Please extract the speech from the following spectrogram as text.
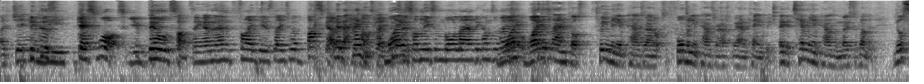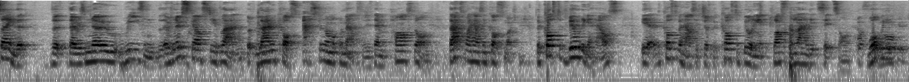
I genuinely. Because guess what? You build something, and then five years later, a bus garage No, but hang becomes on, vacant. why so is- suddenly some more land becomes available? Why, why does land cost three million pounds around Oxford, four million pounds around, around Cambridge, over ten million pounds in most of London? You're saying that, that there is no reason, that there is no scarcity of land, but land costs astronomical amounts that is then passed on. That's why housing costs so much. The cost of building a house, yeah, the cost of a house is just the cost of building it plus the land it sits on. That's what the we, mortgage.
